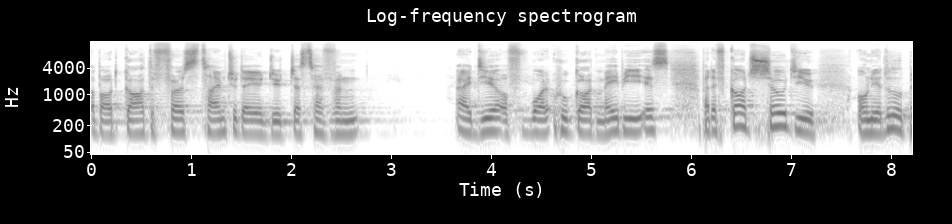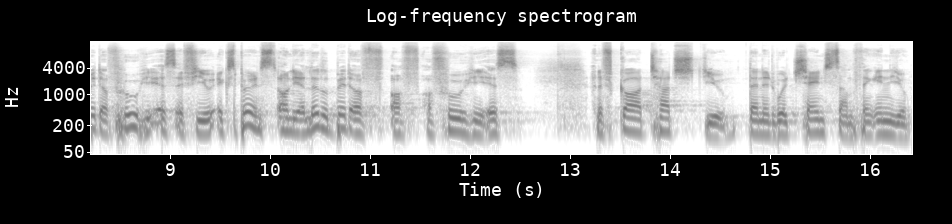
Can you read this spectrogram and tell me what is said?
about God the first time today and you just have an idea of what, who God maybe is. But if God showed you only a little bit of who He is, if you experienced only a little bit of, of, of who He is, and if God touched you, then it will change something in you.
